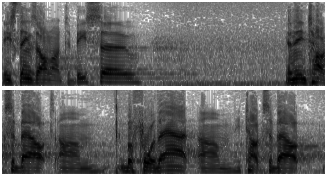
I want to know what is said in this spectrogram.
these things ought not to be so. And then he talks about, um, before that, um, he talks about,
